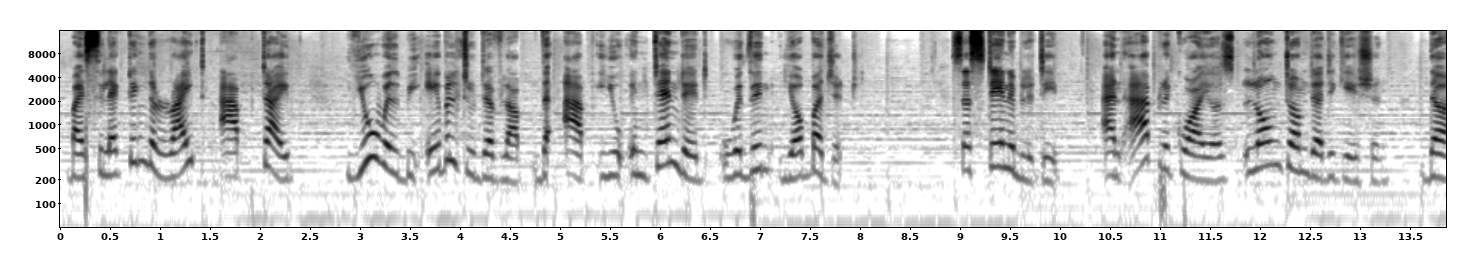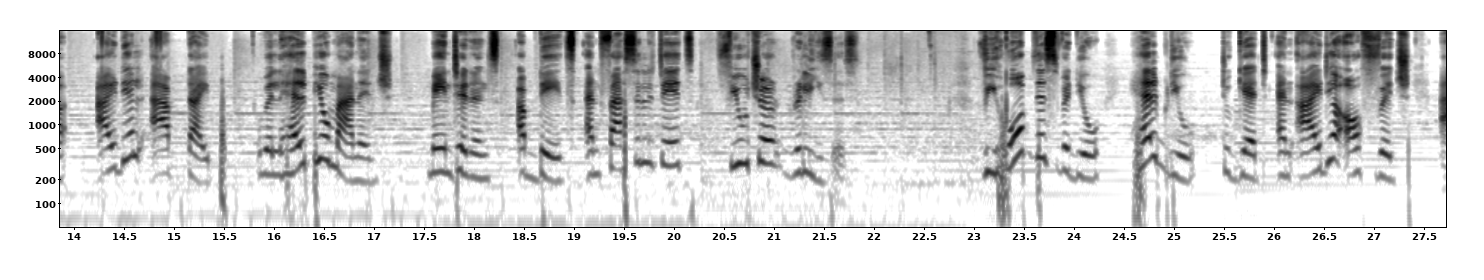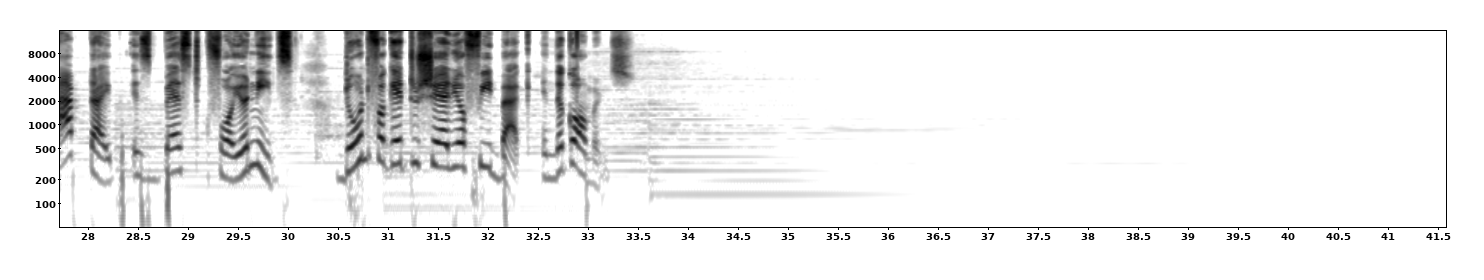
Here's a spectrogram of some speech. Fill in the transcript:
By selecting the right app type, you will be able to develop the app you intended within your budget. Sustainability An app requires long term dedication. The ideal app type will help you manage maintenance, updates, and facilitates future releases. We hope this video helped you to get an idea of which app type is best for your needs. Don't forget to share your feedback in the comments.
